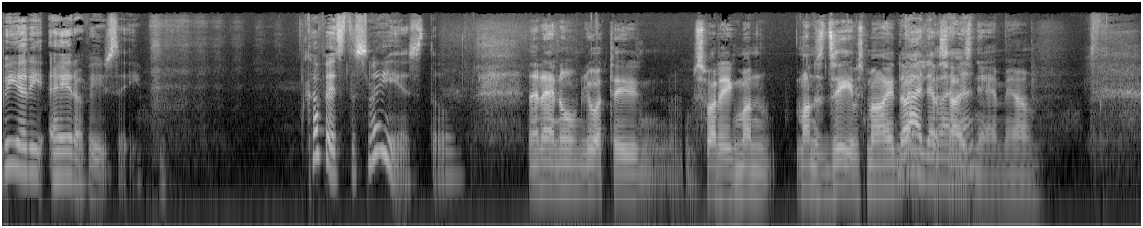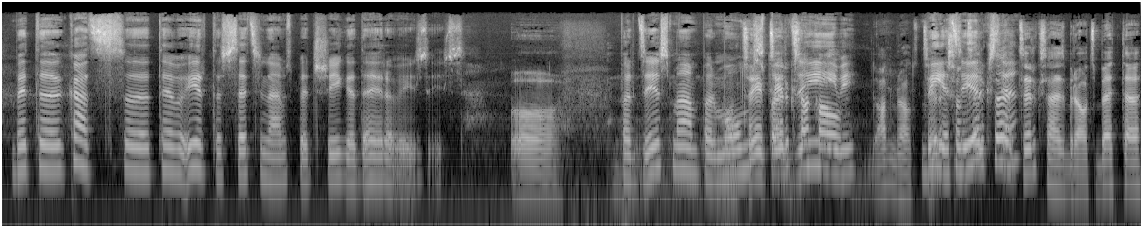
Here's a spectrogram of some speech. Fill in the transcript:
bija arī Eirovīzija. Kāpēc tas smejies? Tu? Nē, nē, nu, ļoti svarīgi man, manas dzīves māja daļa, Daļa, tas aizņēma. Jā. Bet eh, kāds eh, tev ir tas secinājums pēc šī gada Eirovīzijas? Oh. Par dziesmām, par Nu, mums, cir- par dzīvi. Atbrauc cirks, un cirks, cirks, ja? cirks aizbrauc. Bet, eh,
